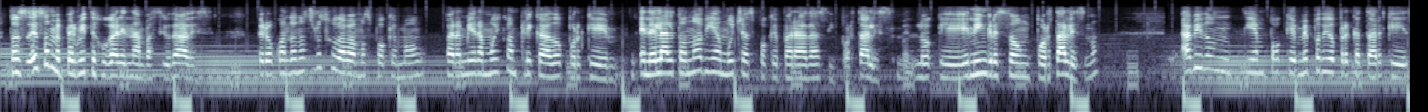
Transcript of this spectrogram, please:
Entonces, eso me permite jugar en ambas ciudades. Pero cuando nosotros jugábamos Pokémon, para mí era muy complicado porque en el Alto no había muchas Poképaradas y portales. Lo que en Ingres son portales, ¿no? Ha habido un tiempo que me he podido percatar que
